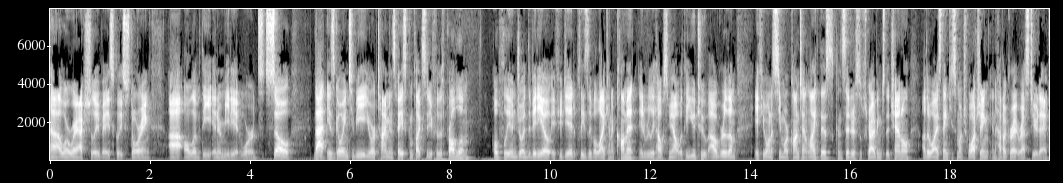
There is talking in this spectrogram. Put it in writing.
uh, where we're actually basically storing uh, all of the intermediate words. So that is going to be your time and space complexity for this problem. Hopefully you enjoyed the video. If you did, please leave a like and a comment. It really helps me out with the YouTube algorithm. If you want to see more content like this, consider subscribing to the channel. Otherwise, thank you so much for watching and have a great rest of your day.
